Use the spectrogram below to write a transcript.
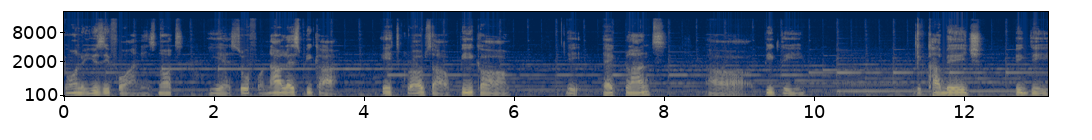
you want to use it for and it's not here. So for now let's pick our eight crops. I'll pick uh, the eggplant uh, pick the the cabbage pick the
